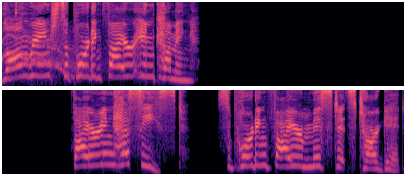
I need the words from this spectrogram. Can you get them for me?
Long range supporting fire incoming. Firing has ceased. Supporting fire missed its target.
